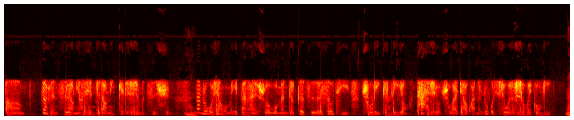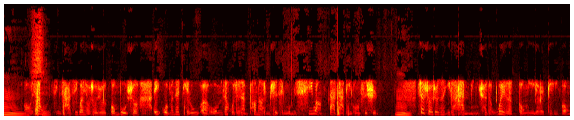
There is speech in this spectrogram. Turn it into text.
呃，个人资料你要先知道你给的是什么资讯。嗯，那如果像我们一般来说，我们的个资的搜集、处理跟利用，它还是有除外条款的。如果你是为了社会公益，嗯，哦，像我们警察机关有时候就会公布说，哎，我们在铁路呃，我们在火车站碰到什么事情，我们希望大家提供资讯。嗯，这时候就是一个很明确的为了公益而提供。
